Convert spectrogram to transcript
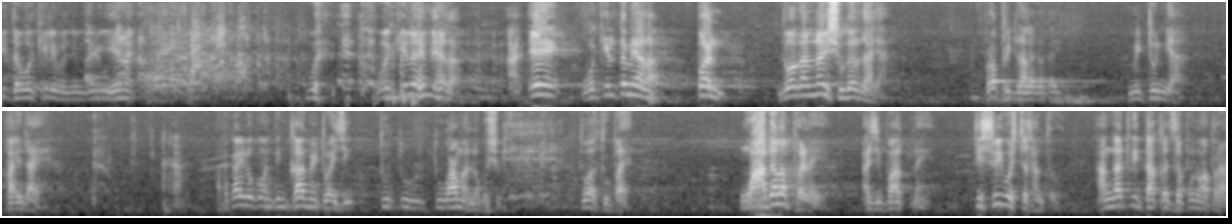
इथं वकील आहे म्हणजे म्हणजे हे नाही. वकीलही मिळाला. ए वकील तर मिळाला पण दोघांनाही शुगर झाल्या. प्रॉफिट झालं का काही? मिटून घ्या. फायदा आहे. आता काही लोक म्हणतील का मिटवायची? तू तू तू आम्हाला नको शिकू. तू तू पाय. वादाला फळ आहे. अजिबात नाही. तिसरी गोष्ट सांगतो. अंगातली ताकद जपून वापरा.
